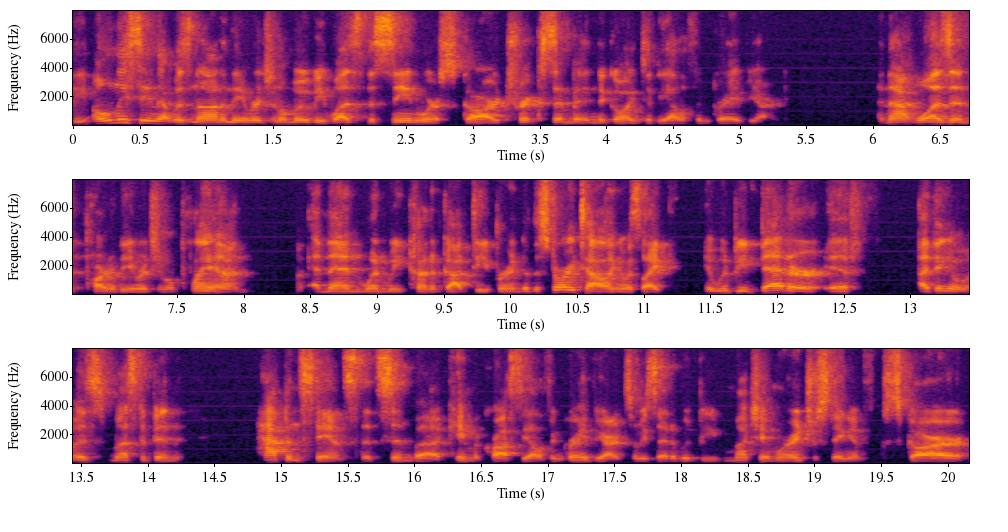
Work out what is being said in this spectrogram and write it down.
The only scene that was not in the original movie was the scene where Scar tricks Simba into going to the elephant graveyard. And that wasn't part of the original plan. And then when we kind of got deeper into the storytelling, it was like it would be better if I think it was must have been happenstance that Simba came across the elephant graveyard. So we said it would be much more interesting if Scar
